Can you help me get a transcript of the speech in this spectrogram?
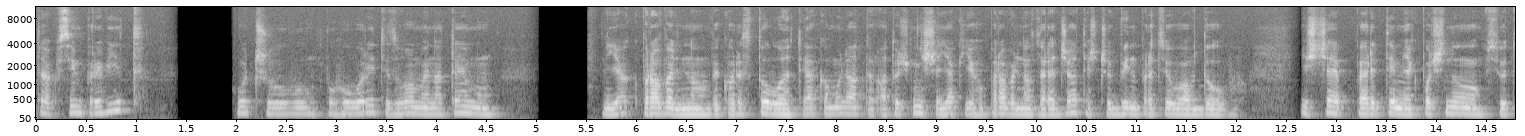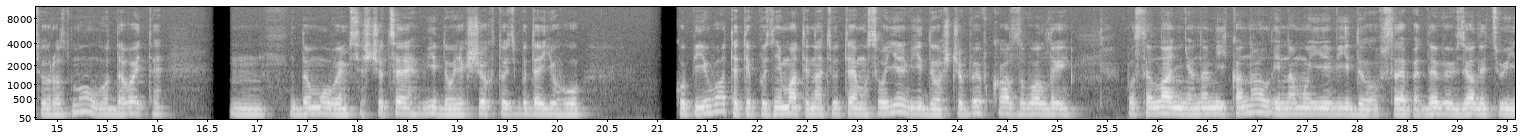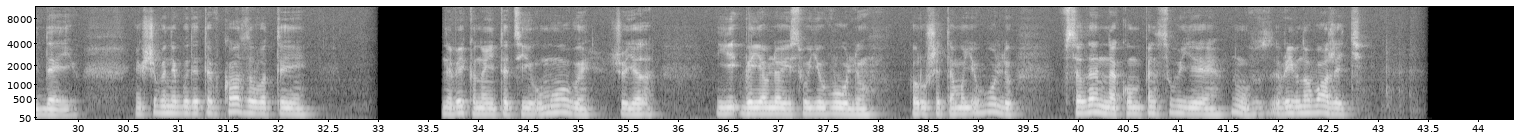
Так, всім привіт. Хочу поговорити з вами на тему, як правильно використовувати акумулятор, а точніше, як його правильно заряджати, щоб він працював довго. І ще перед тим, як почну всю цю розмову, давайте домовимося, що це відео, якщо хтось буде його копіювати, типу знімати на цю тему своє відео, щоб ви вказували посилання на мій канал і на моє відео в себе, де ви взяли цю ідею. Якщо ви не будете вказувати, не виконаєте ці умови, що я виявляю свою волю, порушите мою волю, Вселенна компенсує, ну, врівноважить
